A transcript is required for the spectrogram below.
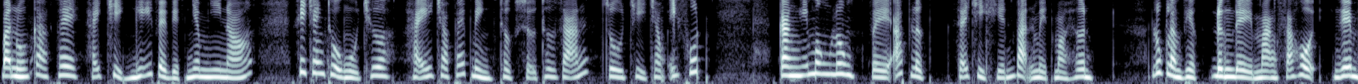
Bạn uống cà phê, hãy chỉ nghĩ về việc nhâm nhi nó. Khi tranh thủ ngủ trưa, hãy cho phép mình thực sự thư giãn, dù chỉ trong ít phút. Càng nghĩ mông lung về áp lực sẽ chỉ khiến bạn mệt mỏi hơn. Lúc làm việc, đừng để mạng xã hội, game,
